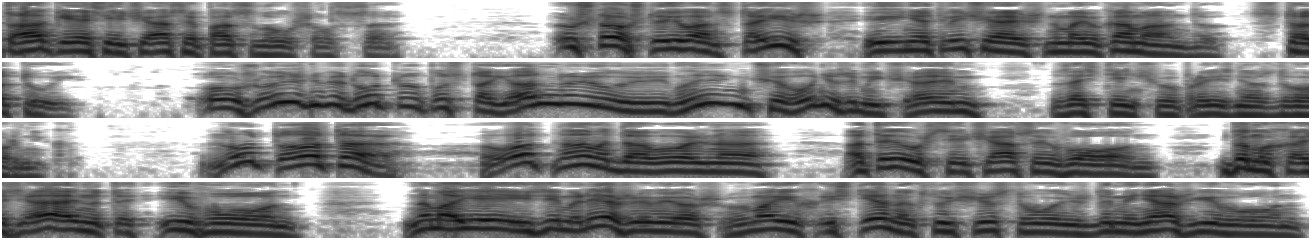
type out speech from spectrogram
Так я сейчас и послушался. Что ж ты, Иван, стоишь и не отвечаешь на мою команду? Статуй. Жизнь ведут постоянную, и мы ничего не замечаем, — застенчиво произнес дворник. — Ну, то-то. Вот нам и довольно. А ты уж сейчас и вон. Домохозяин-то и вон. На моей земле живешь, в моих стенах существуешь, да меня ж и вон.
